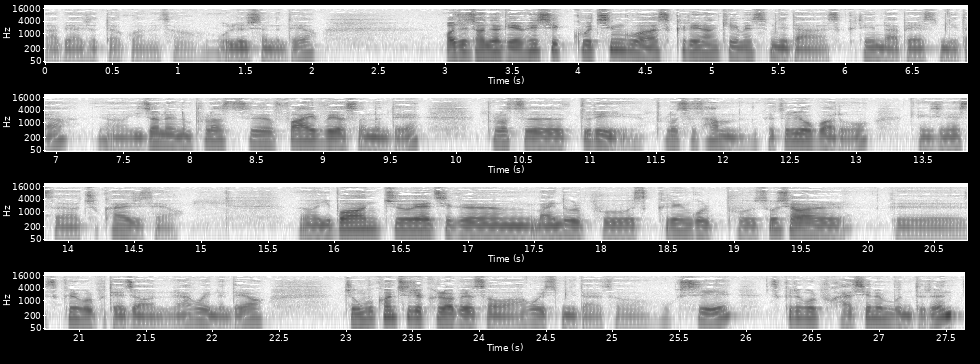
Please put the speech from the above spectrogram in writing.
라베 하셨다고 하면서 올려주셨는데요. 어제 저녁에 회식 후 친구와 스크린 한 게임 했습니다. 스크린 라베 했습니다. 어, 이전에는 플러스 5였었는데 플러스 3, 플러스 3, 3오버로 갱신했어요. 축하해주세요. 어, 이번 주에 지금 마인드 골프, 스크린 골프, social 그 스크린 골프 대전을 하고 있는데요. 중부 컨트리 클럽에서 하고 있습니다. 그래서 혹시 스크린 골프 가시는 분들은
